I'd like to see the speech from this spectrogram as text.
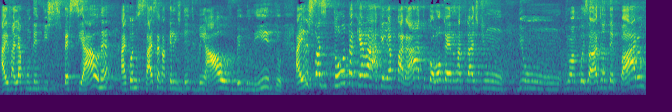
Aí vai lá para um dentista especial, né? Aí quando sai, sai com aqueles dentes bem alvo, bem bonito. Aí eles fazem todo aquela, aquele aparato, colocam elas atrás de um, de um, de uma coisa lá, de um anteparo.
